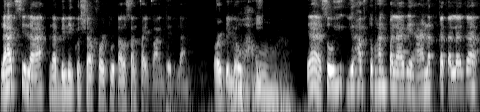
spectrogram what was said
lahat sila nabili ko siya for 2,500 lang or below. Wow. Yeah, so you, you have to hunt palagi. Hanap ka talaga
